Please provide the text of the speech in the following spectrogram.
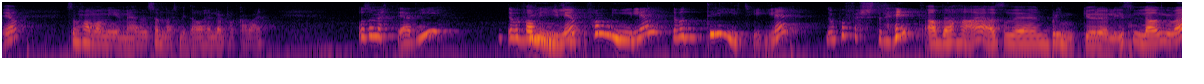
ja. Som han var mye med ved søndagsmiddag og hele den pakka der. Og så møtte jeg de. Det var Familien? Familien. Det var drithyggelig. Det var på første date. Ja, det her er altså det blinker rødlys lang vei.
